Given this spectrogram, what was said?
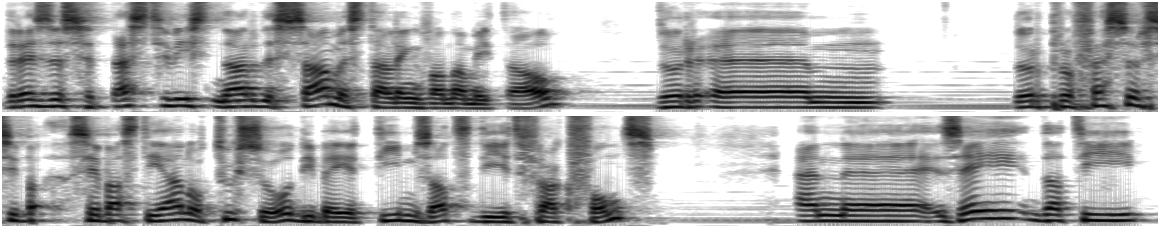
er is dus getest geweest naar de samenstelling van dat metaal door, ehm, door professor Seba- Sebastiano Tusso, die bij het team zat die het wrak vond. En eh, zei dat, die,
